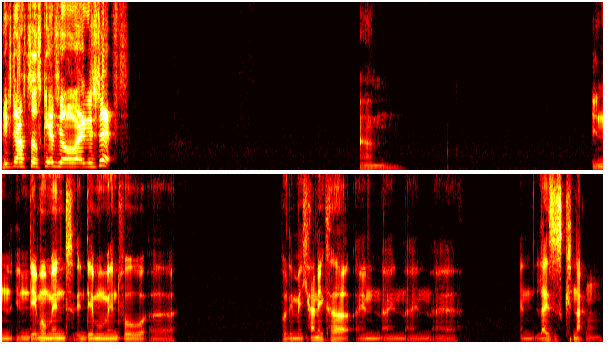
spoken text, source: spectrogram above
Ich dachte, es geht hier um ein Geschäft. In, in dem Moment, in dem Moment, wo, äh, wo dem Mechaniker ein, ein, ein, äh, ein leises Knacken.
